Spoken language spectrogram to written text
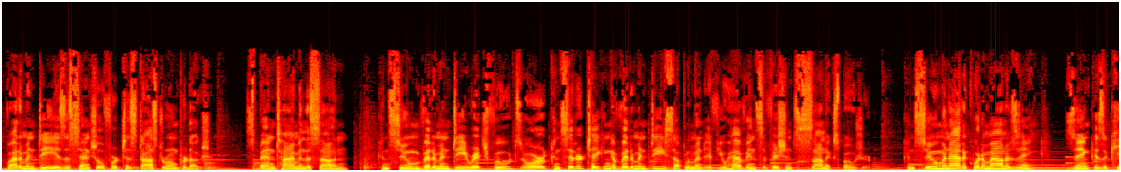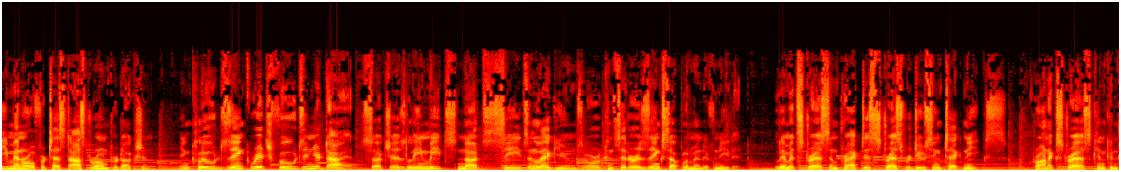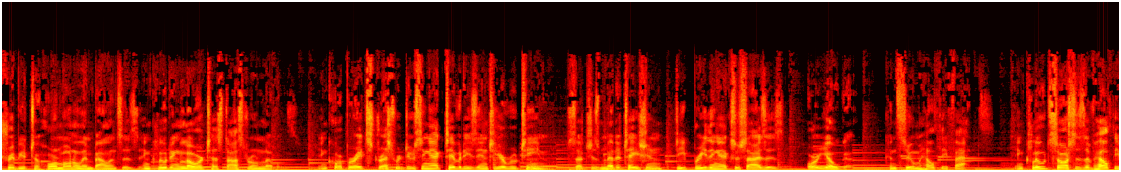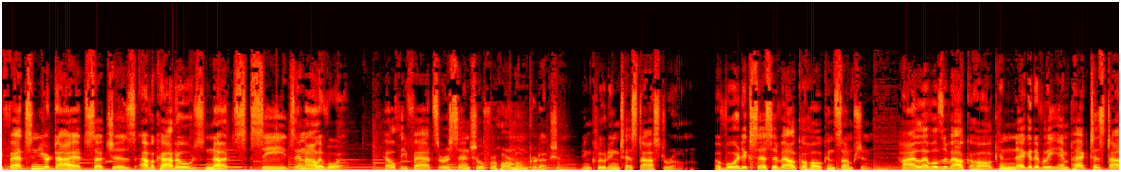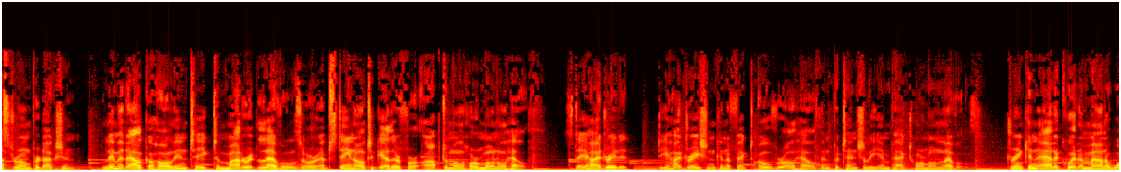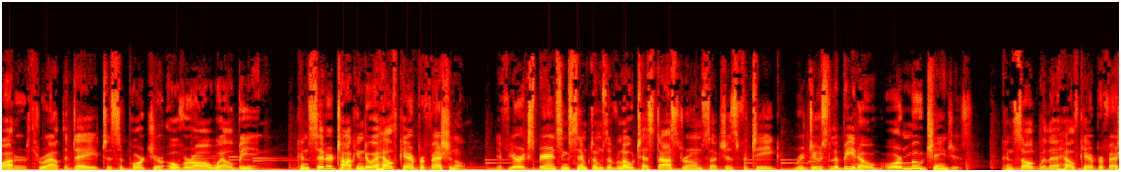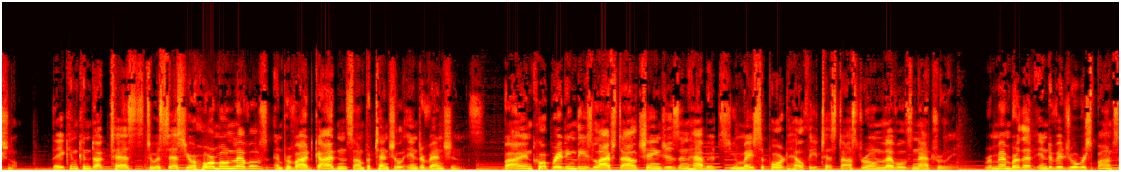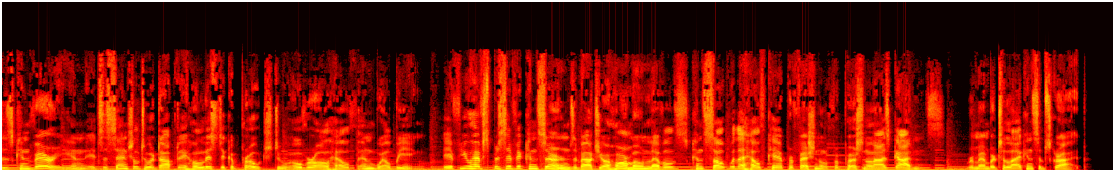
Vitamin D is essential for testosterone production. Spend time in the sun, consume vitamin D rich foods, or consider taking a vitamin D supplement if you have insufficient sun exposure. Consume an adequate amount of zinc. Zinc is a key mineral for testosterone production. Include zinc rich foods in your diet, such as lean meats, nuts, seeds, and legumes, or consider a zinc supplement if needed. Limit stress and practice stress reducing techniques. Chronic stress can contribute to hormonal imbalances, including lower testosterone levels. Incorporate stress reducing activities into your routine, such as meditation, deep breathing exercises, or yoga. Consume healthy fats. Include sources of healthy fats in your diet, such as avocados, nuts, seeds, and olive oil. Healthy fats are essential for hormone production, including testosterone. Avoid excessive alcohol consumption. High levels of alcohol can negatively impact testosterone production. Limit alcohol intake to moderate levels or abstain altogether for optimal hormonal health. Stay hydrated. Dehydration can affect overall health and potentially impact hormone levels. Drink an adequate amount of water throughout the day to support your overall well being. Consider talking to a healthcare professional. If you're experiencing symptoms of low testosterone, such as fatigue, reduced libido, or mood changes, consult with a healthcare professional. They can conduct tests to assess your hormone levels and provide guidance on potential interventions. By incorporating these lifestyle changes and habits, you may support healthy testosterone levels naturally. Remember that individual responses can vary, and it's essential to adopt a holistic approach to overall health and well being. If you have specific concerns about your hormone levels, consult with a healthcare professional for personalized guidance. Remember to like and subscribe.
